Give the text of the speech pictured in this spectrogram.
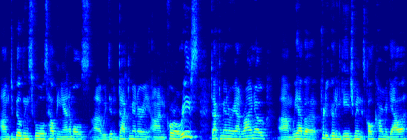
um, to building schools, helping animals. Uh, we did a documentary on coral reefs, documentary on rhino. Um, we have a pretty good engagement. It's called Karmagawa.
